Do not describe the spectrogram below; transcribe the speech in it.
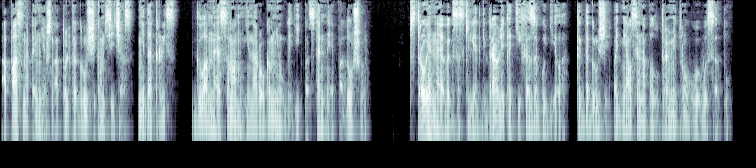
Опасно, конечно, только грузчикам сейчас не до крыс. Главное, самому ненароком не угодить под стальные подошвы. Встроенная в экзоскелет гидравлика тихо загудела, когда грузчик поднялся на полутораметровую высоту.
